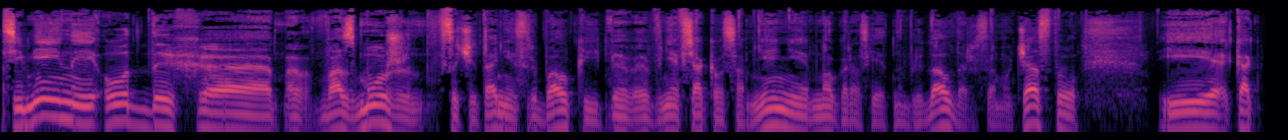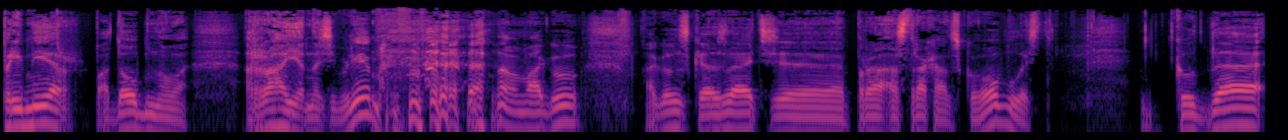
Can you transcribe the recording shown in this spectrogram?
Семейный отдых э, возможен в сочетании с рыбалкой, э, вне всякого сомнения. Много раз я это наблюдал, даже сам участвовал. И как пример подобного рая на земле могу, могу сказать э, про Астраханскую область, куда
